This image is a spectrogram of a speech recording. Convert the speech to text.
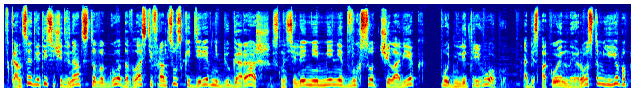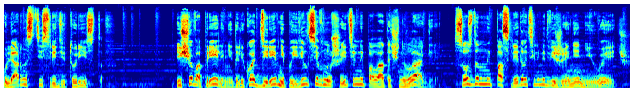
В конце 2012 года власти французской деревни Бюгараж с населением менее 200 человек подняли тревогу, обеспокоенные ростом ее популярности среди туристов. Еще в апреле недалеко от деревни появился внушительный палаточный лагерь, созданный последователями движения New Age.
